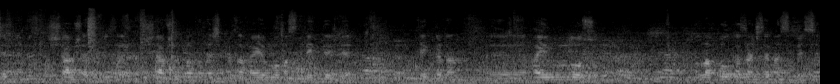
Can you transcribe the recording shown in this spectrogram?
işletmemiz Şavşat'ımıza, Şavşat vatandaşımıza hayırlı olması dilekleriyle tekrardan e, hayırlı olsun. Allah bol kazançlar nasip etsin.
